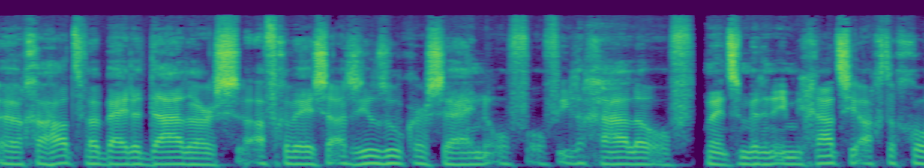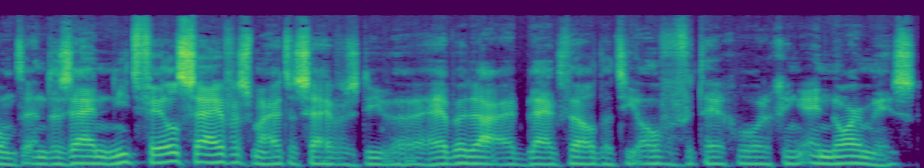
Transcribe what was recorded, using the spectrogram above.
eh, gehad. Waarbij de daders afgewezen asielzoekers zijn. Of, of illegale of mensen met een immigratieachtergrond. En er zijn niet veel cijfers. Maar uit de cijfers die we hebben. Daaruit blijkt wel dat die oververtegenwoordiging enorm is.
